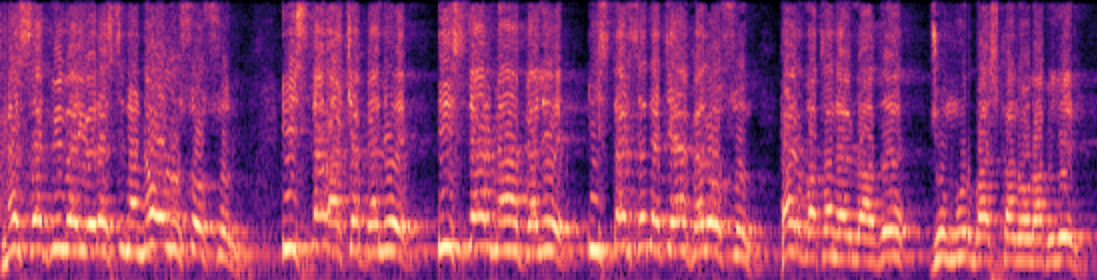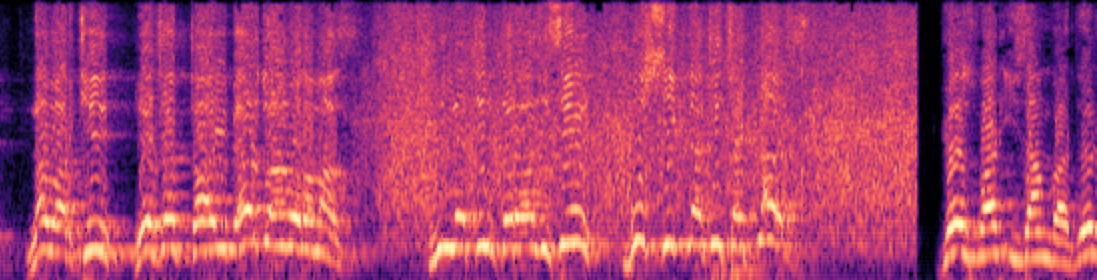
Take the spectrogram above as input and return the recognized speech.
mezhebi ve yöresine ne olursa olsun, ister AKP'li, ister MHP'li, isterse de CHP'li olsun, her vatan evladı Cumhurbaşkanı olabilir. Ne var ki Recep Tayyip Erdoğan olamaz. Milletin terazisi bu sikleti çekmez. Göz var, izan vardır.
